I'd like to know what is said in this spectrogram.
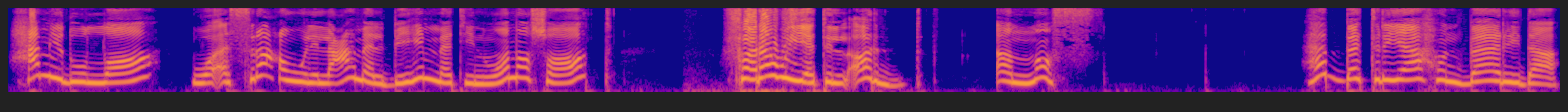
حمدوا الله وأسرعوا للعمل بهمة ونشاط. فرويت الأرض النص. هبت رياح باردة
